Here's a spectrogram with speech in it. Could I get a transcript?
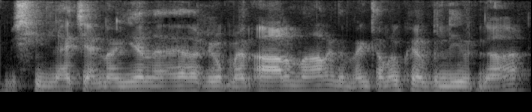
misschien let jij nou heel erg op mijn ademhaling, daar ben ik dan ook heel benieuwd naar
